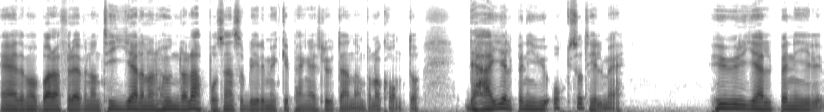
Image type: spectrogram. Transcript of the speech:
Eh, där man bara för över någon tia eller någon hundralapp och sen så blir det mycket pengar i slutändan på något konto. Det här hjälper ni ju också till med. Hur hjälper ni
